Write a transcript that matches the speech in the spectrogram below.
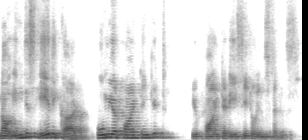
Now in this a record, whom you're pointing it? You pointed EC2 instance.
